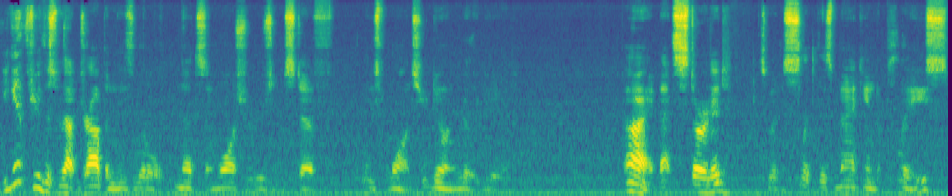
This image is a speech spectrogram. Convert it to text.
If you get through this without dropping these little nuts and washers and stuff at least once, you're doing really good. Alright, that's started. Let's go ahead and slip this back into place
